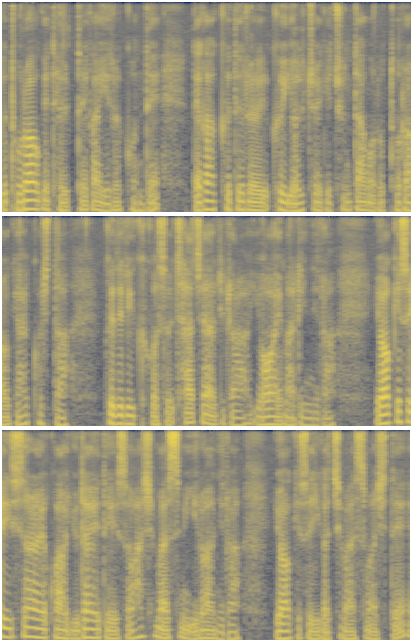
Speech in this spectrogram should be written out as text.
그 돌아오게 될 때가 이럴 건데 내가 그들을 그 열조에게 준 땅으로 돌아오게 할 것이다. 그들이 그것을 차지하리라 여호와의 말이니라. 여호와께서 이스라엘과 유다에 대해서 하신 말씀이 이러하니라. 여호와께서 이같이 말씀하시되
